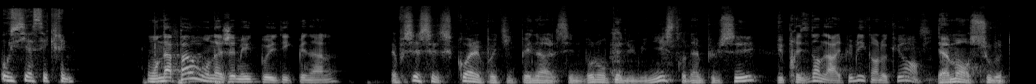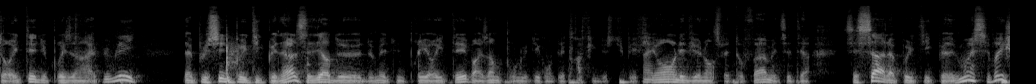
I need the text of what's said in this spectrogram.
aussi à ces crimes. On n'a pas ou on n'a jamais eu de politique pénale? Et vous savez, c'est quoi la politique pénale? C'est une volonté du ministre d'impulser. Du président de la République, en l'occurrence. Évidemment, sous l'autorité du président de la République. D'impulser une politique pénale, c'est-à-dire de, de mettre une priorité, par exemple, pour lutter contre les trafics de stupéfiants, les violences faites aux femmes, etc. C'est ça la politique pénale. Moi, c'est vrai que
